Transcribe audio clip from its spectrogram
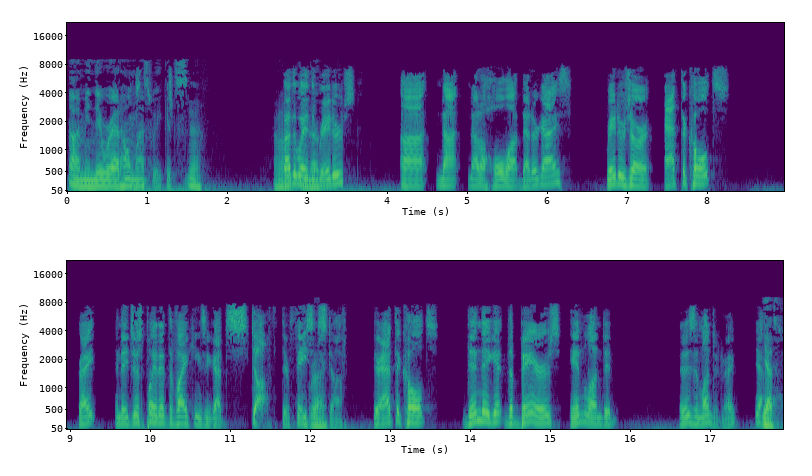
No, I mean they were at home last week. It's Yeah. By know. the way, you the Raiders, uh, not, not a whole lot better guys. Raiders are at the Colts, right? And they just played at the Vikings and got stuffed. Their faces Right. stuffed. They're at the Colts. Then they get the Bears in London. It is in London, right? Yeah. yes.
